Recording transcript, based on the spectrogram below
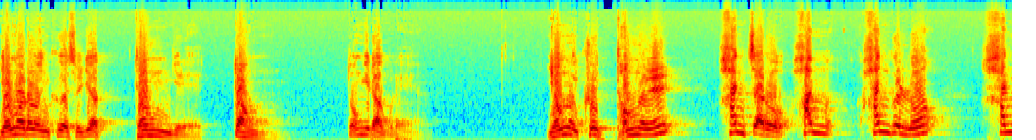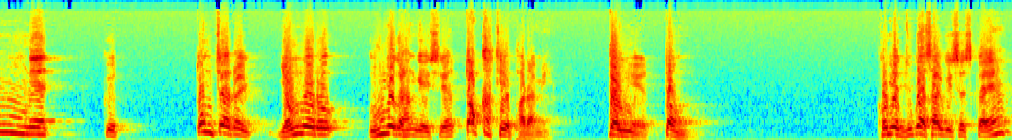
영어로는 그것을요, 덩이래요. 덩. 똥이라고 그래요. 영어, 그 덩을 한자로, 한, 한글로 한문에 그 똥자를 영어로 응력을 한 게 있어요. 똑같아요, 바람이. 덩이에요, 덩. 거기에 누가 살고 있었을까요?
